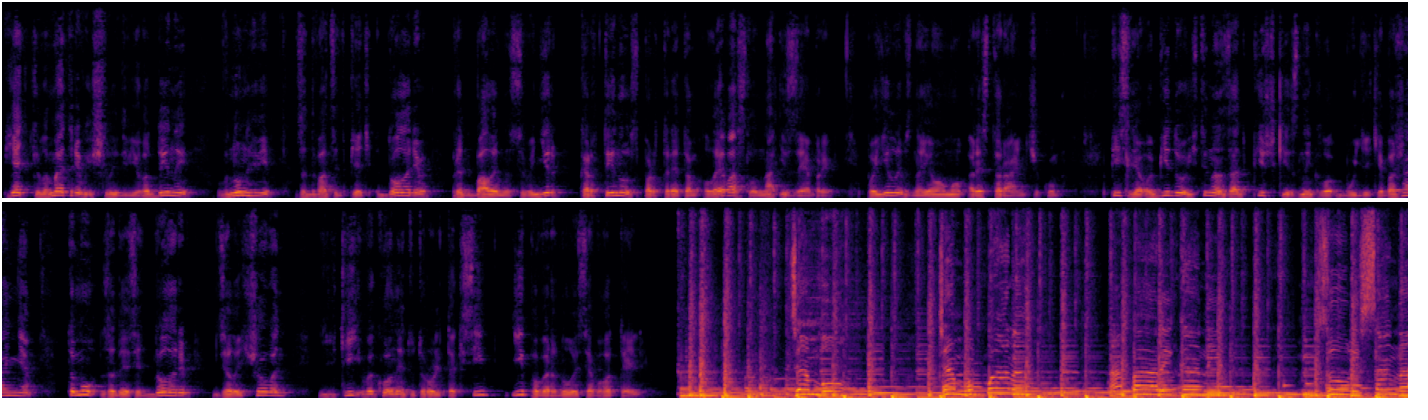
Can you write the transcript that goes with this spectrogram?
5 кілометрів йшли 2 години. В Нунгві за 25 доларів придбали на сувенір картину з портретом лева, слона і зебри. Поїли в знайомому ресторанчику. Після обіду йти назад пішки зникло будь-яке бажання, тому за 10 доларів взяли човен, який виконує тут роль таксі, і повернулися в готель. Habari gani? Mzuri sana,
